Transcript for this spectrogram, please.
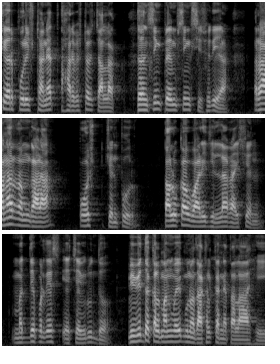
शहर पोलीस ठाण्यात हार्वेस्टर चालक धनसिंग प्रेमसिंग सिसोदिया राहणार रमगाळा पोस्ट चेनपूर तालुका वाडी जिल्हा रायसेन मध्य प्रदेश याच्या विरुद्ध विविध कलमान्वये गुन्हा दाखल करण्यात आला आहे.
